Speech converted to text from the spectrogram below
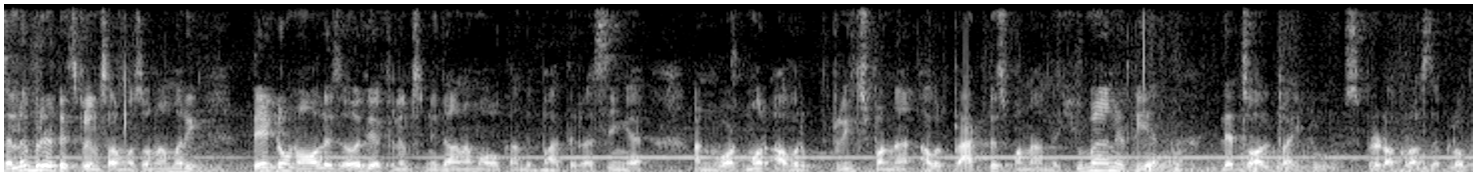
Celebrate is films அவங்க சொன்ன மாதிரி take down all is earlier films நிதானமாக உட்காந்து பார்த்து ரசிங்க. அண்ட் வாட் மோர் அவர் ப்ரீச் பண்ண அவர் ப்ராக்டிஸ் பண்ண அந்த ஹியூமனிட்டியை let's all try to spread across the globe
